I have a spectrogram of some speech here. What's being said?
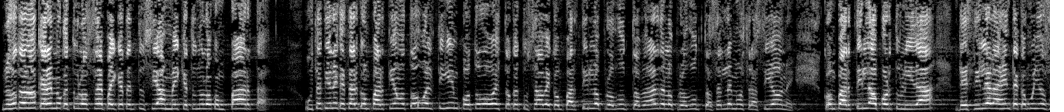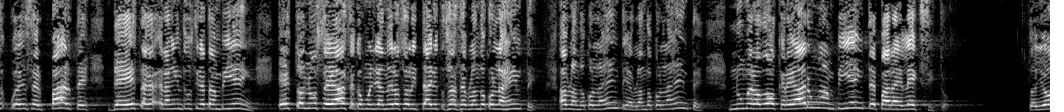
Nosotros no queremos que tú lo sepas y que te entusiasmes y que tú no lo compartas. Usted tiene que estar compartiendo todo el tiempo todo esto que tú sabes, compartir los productos, hablar de los productos, hacer demostraciones, compartir la oportunidad, decirle a la gente cómo ellos pueden ser parte de esta gran industria también. Esto no se hace como el llanero solitario, tú sabes, hablando con la gente, hablando con la gente y hablando con la gente. Número dos, crear un ambiente para el éxito. Entonces, yo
